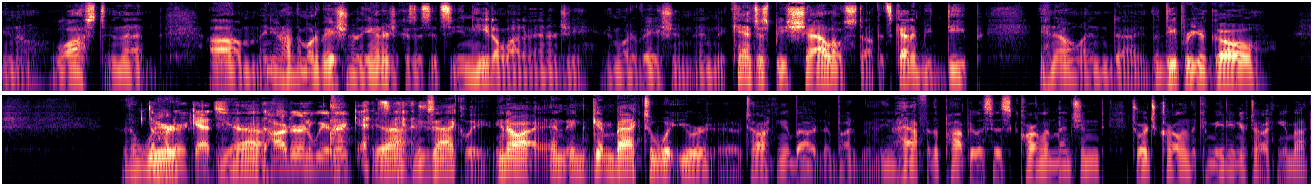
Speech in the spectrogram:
you know lost in that, um, and you don't have the motivation or the energy because it's it's you need a lot of energy and motivation, and it can't just be shallow stuff. It's got to be deep. you know, and uh, the deeper you go, the The weird. harder it gets. Yeah. The harder and weirder it gets. Yeah, exactly. You know, and, and getting back to what you were uh, talking about, about you know, half of the populace, as Carlin mentioned, George Carlin, the comedian you're talking about,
